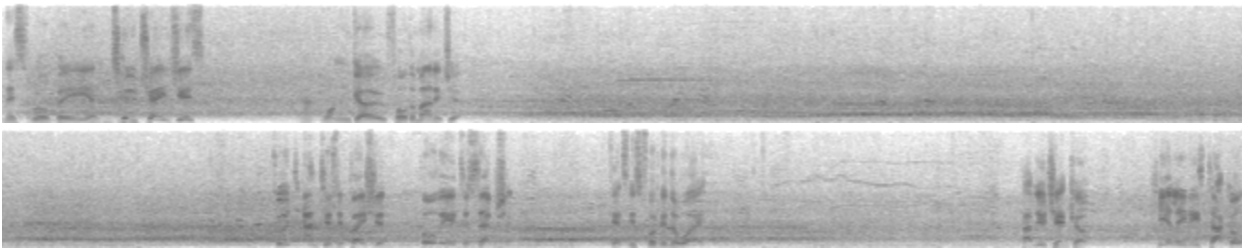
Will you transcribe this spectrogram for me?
And this will be uh, two changes at one go for the manager. Good anticipation for the interception. Gets his foot in the way. Pavlyuchenko. Chiellini's tackle.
